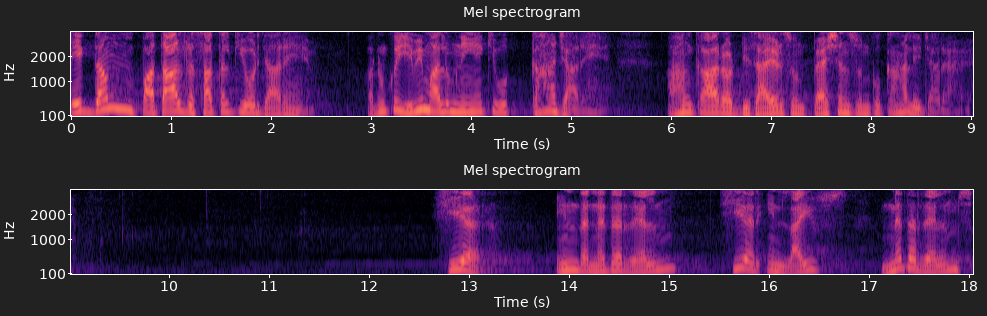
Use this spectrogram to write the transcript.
एकदम पाताल रसातल की ओर जा रहे हैं। और उनको ये भी मालूम नहीं है कि वो कहाँ जा रहे हैं। अहंकार और डिजायर्स उन पैशंस उनको कहाँ ले जा रहा है। Here in the nether realm here in life nether realms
